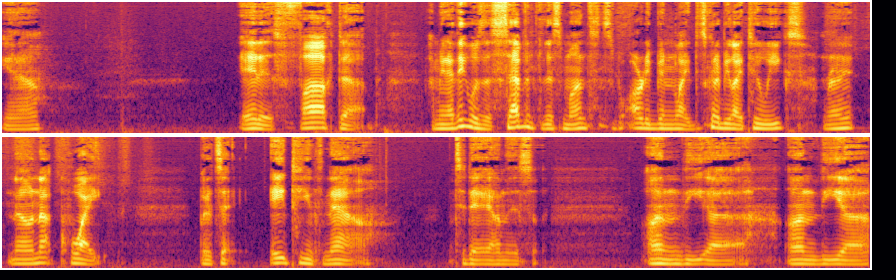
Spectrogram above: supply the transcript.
You know? It is fucked up. I mean, I think it was the 7th this month. It's already been like, it's going to be like two weeks, right? No, not quite. But it's the 18th now, today on this, on the, uh, on the uh,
